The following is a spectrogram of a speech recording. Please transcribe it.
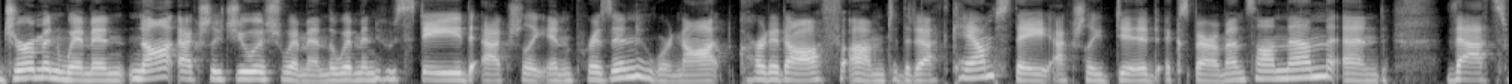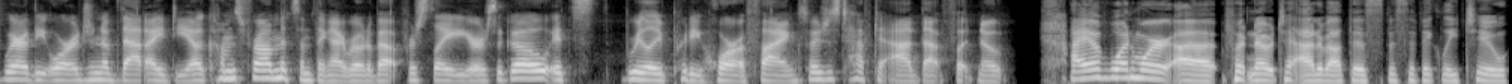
German women, not actually Jewish women, the women who stayed actually in prison, who were not carted off um, to the death camps, they actually did experiments on them. And that's where the origin of that idea comes from. It's something I wrote about for Slate years ago. It's really pretty horrifying. So I just have to add that footnote. I have one more uh, footnote to add about this specifically, too,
